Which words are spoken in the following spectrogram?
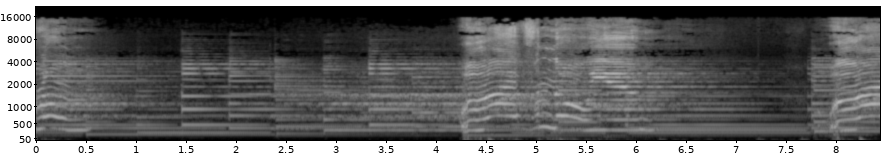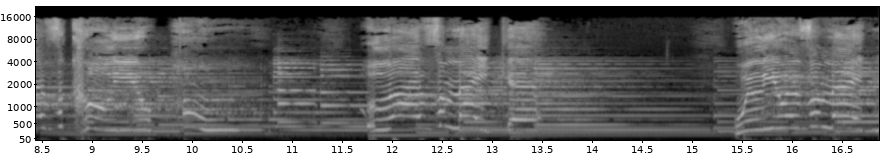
wrong. Will I ever know you? Will I ever call you home? Will I ever make it? Will you ever make me?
